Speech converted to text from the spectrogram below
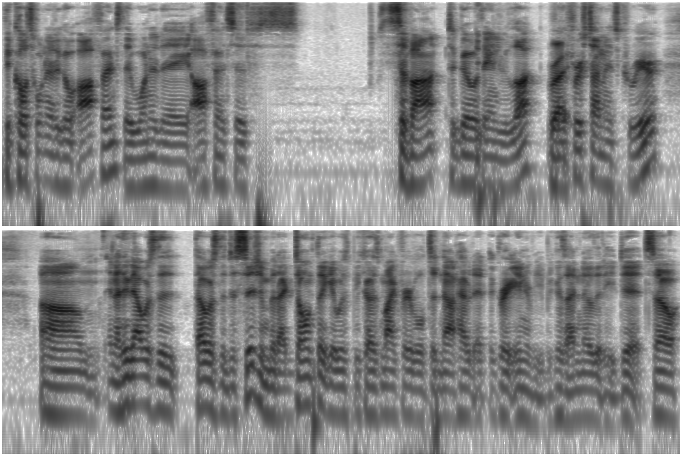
the Colts wanted to go offense. They wanted a offensive savant to go with Andrew Luck for Right. the first time in his career. Um, and I think that was the that was the decision, but I don't think it was because Mike Vrabel did not have a great interview because I know that he did. So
